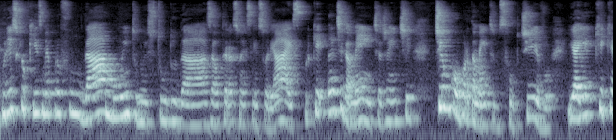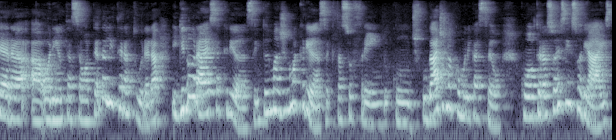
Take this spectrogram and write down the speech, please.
por isso que eu quis me aprofundar muito no estudo das alterações sensoriais, porque antigamente a gente tinha um comportamento disruptivo e aí o que, que era a orientação até da literatura? Era ignorar essa criança. Então imagina uma criança que está sofrendo com dificuldade na comunicação, com alterações sensoriais,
